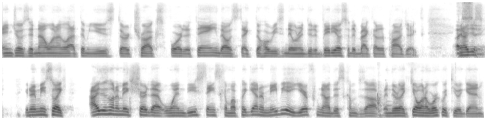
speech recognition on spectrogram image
Angels did not want to let them use their trucks for the thing. That was like the whole reason they want to do the video, so they backed out of the project. I And I see. just, you know what I mean? So like, I just want to make sure that when these things come up again, or maybe a year from now, this comes up, and they're like, "Yo, I want to work with you again."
